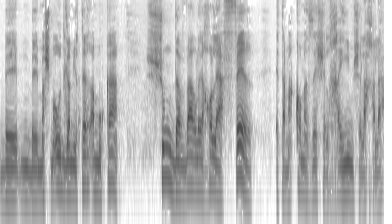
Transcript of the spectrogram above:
במשמעות גם יותר עמוקה. שום דבר לא יכול להפר את המקום הזה של חיים, של הכלה.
